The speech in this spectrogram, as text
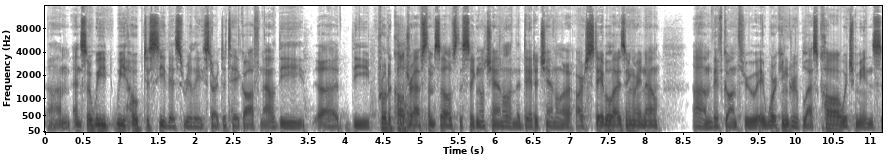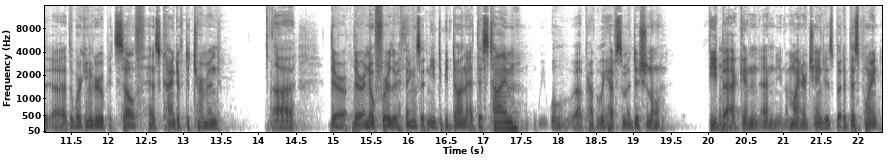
Um, and so we we hope to see this really start to take off now. The uh, the protocol drafts themselves, the signal channel and the data channel are, are stabilizing right now. Um, they've gone through a working group last call, which means uh, the working group itself has kind of determined uh, there there are no further things that need to be done at this time. We will probably have some additional feedback and, and you know, minor changes. But at this point,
